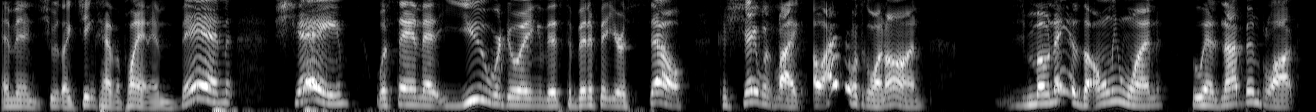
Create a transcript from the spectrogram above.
And then she was like, Jinkx has a plan. And then Shea was saying that you were doing this to benefit yourself. Cause Shea was like, Oh, I know what's going on. Monet is the only one who has not been blocked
